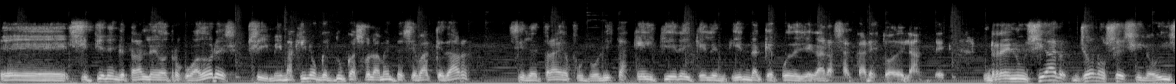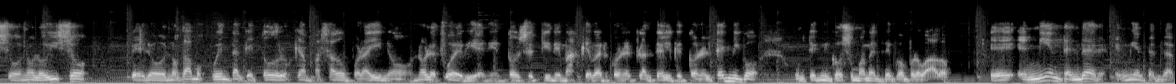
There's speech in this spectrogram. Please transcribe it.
Eh, si tienen que traerle otros jugadores, sí, me imagino que el solamente se va a quedar si le trae futbolistas que él quiere y que él entienda que puede llegar a sacar esto adelante. Renunciar, yo no sé si lo hizo o no lo hizo, pero nos damos cuenta que todos los que han pasado por ahí no, no le fue bien y entonces tiene más que ver con el plantel que con el técnico, un técnico sumamente comprobado. Eh, en mi entender, en mi entender,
